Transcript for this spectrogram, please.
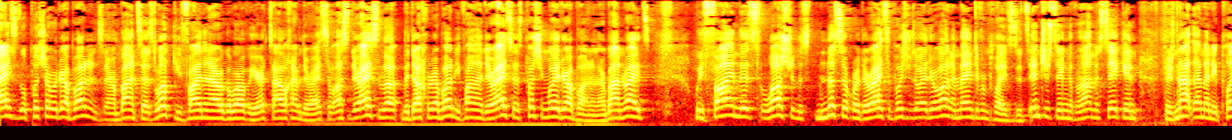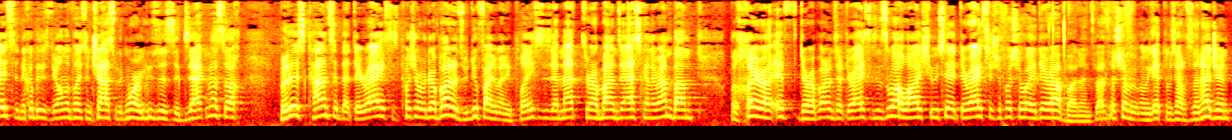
deraisis will push over the Rabban? And the Ramban says, look, you find an hour go over here. It's deraisis. So also deraisis b'dachar Rabban. You find that deraisis is pushing away the Rabban. And the Ramban writes we find this lashon, this nusach where the right pushes away the in many different places. It's interesting, if I'm not mistaken, there's not that many places, and it could be the only place in Shas where the Gemara uses this exact nusach. But this concept that the right is pushed over the Rabbanans, we do find in many places, and that's the Ramban's asking the Rambam, if the Rabbanans are the right as well, why should we say that the right should push away the Rabbanans? But Hashem, when we get to Masach Sanhedrin,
